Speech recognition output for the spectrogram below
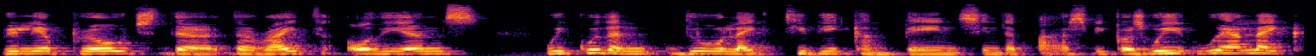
really approach the, the right audience, we couldn't do like TV campaigns in the past because we, we are like,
